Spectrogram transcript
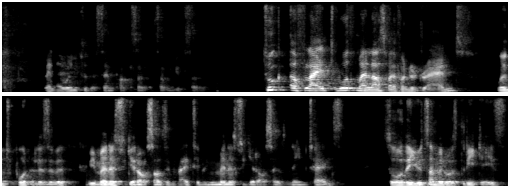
when I went to the SANParks Youth Summit. Took a flight with my last 500 Rand, went to Port Elizabeth. We managed to get ourselves invited. We managed to get ourselves name tags. So the Youth Summit was three days.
